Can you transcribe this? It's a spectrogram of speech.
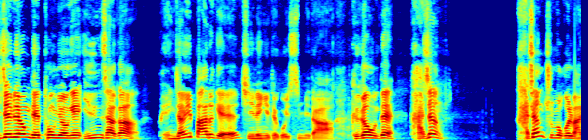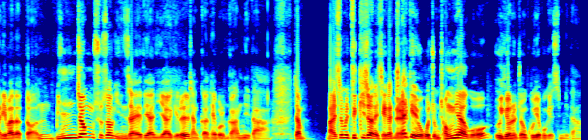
이재명 대통령의 인사가 굉장히 빠르게 진행이 되고 있습니다. 그 가운데 가장 가장 주목을 많이 받았던 민정수석 인사에 대한 이야기를 잠깐 해볼까 합니다. 자 말씀을 듣기 전에 제가 네. 짧게 요거 좀 정리하고 의견을 좀 구해보겠습니다.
